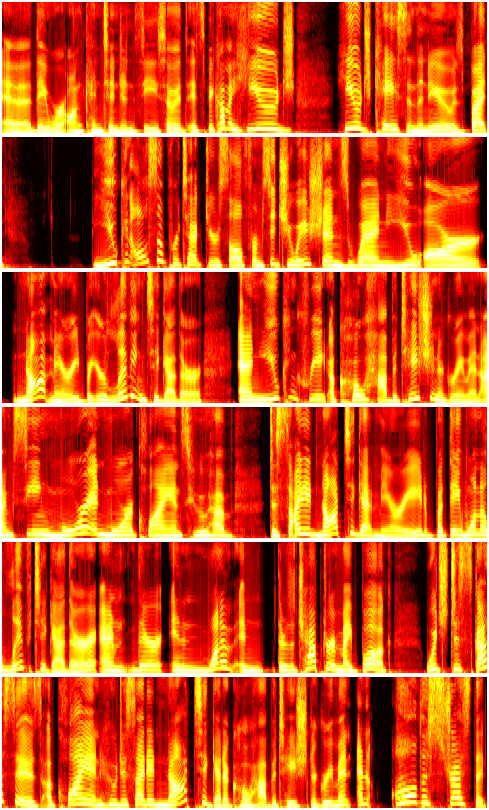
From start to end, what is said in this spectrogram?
uh, they were on contingency. So it, it's become a huge, huge case in the news. But you can also protect yourself from situations when you are not married, but you're living together and you can create a cohabitation agreement. I'm seeing more and more clients who have decided not to get married, but they want to live together. And they're in one of, and there's a chapter in my book which discusses a client who decided not to get a cohabitation agreement and all the stress that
